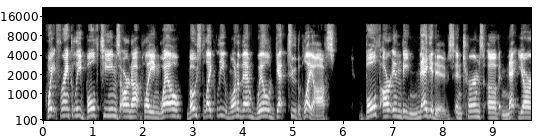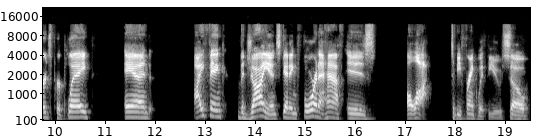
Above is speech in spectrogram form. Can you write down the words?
Quite frankly, both teams are not playing well. Most likely, one of them will get to the playoffs. Both are in the negatives in terms of net yards per play. And I think the Giants getting four and a half is a lot, to be frank with you. So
